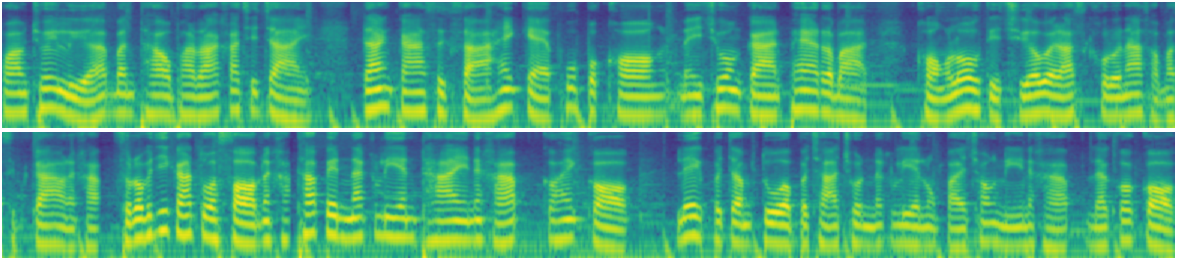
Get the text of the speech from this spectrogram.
ความช่วยเหลือบรรเทาภาระค่าใช้จ่าย ด้านการศึกษาให้แก่ผู้ปกครองในช่วงการแพร่ระบาดของโรคติดเชื้อไวรัสโคโรนา 2019 นะครับสำหรับวิธีการตรวจสอบนะครับ ถ้าเป็นนักเรียนไทยนะครับ ก็ให้กรอก เลขประจำตัวประชาชนนักเรียนลงไปช่องนี้นะครับ แล้วก็กรอก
